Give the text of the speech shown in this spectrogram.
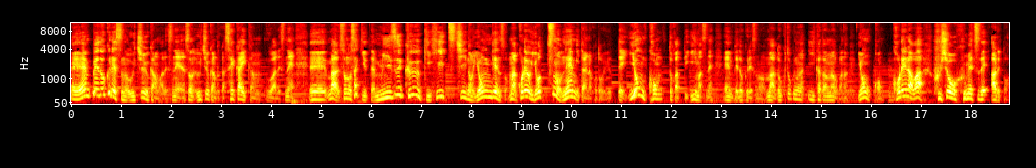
えエンペドクレスの宇宙観はですね、その宇宙観とか世界観はですね、えー、まあ、そのさっき言った水、空気、火、土の4元素。まあ、これを4つのね、みたいなことを言って、4根とかって言いますね。エンペドクレスの、まあ、独特な言い方なのかな。4根。これらは不詳不滅であると。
